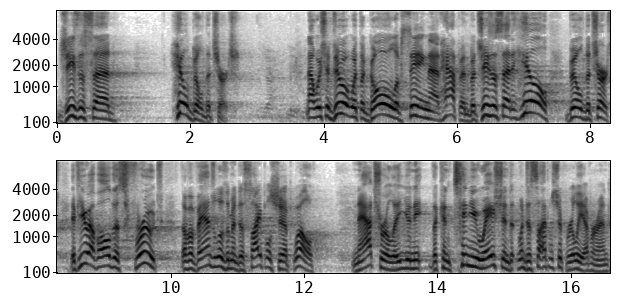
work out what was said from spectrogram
Jesus said, He'll build the church. Now, we should do it with the goal of seeing that happen, but Jesus said He'll build the church. If you have all this fruit of evangelism and discipleship, well, naturally, you need the continuation. When discipleship really ever end?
